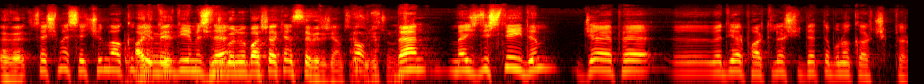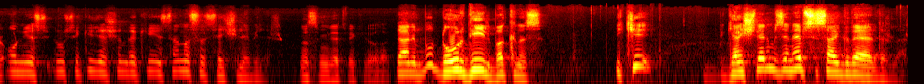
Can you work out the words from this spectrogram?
Evet. Seçme seçilme hakkı Aydın Bey, getirdiğimizde ikinci bölüme başlarken size vereceğim sözü. Hiç unutmayın. ben meclisteydim. CHP e, ve diğer partiler şiddetle buna karşı çıktılar. 18 yaşındaki insan nasıl seçilebilir? Nasıl milletvekili olabilir? Yani bu doğru değil bakınız. İki, gençlerimizin hepsi saygıdeğerdirler.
